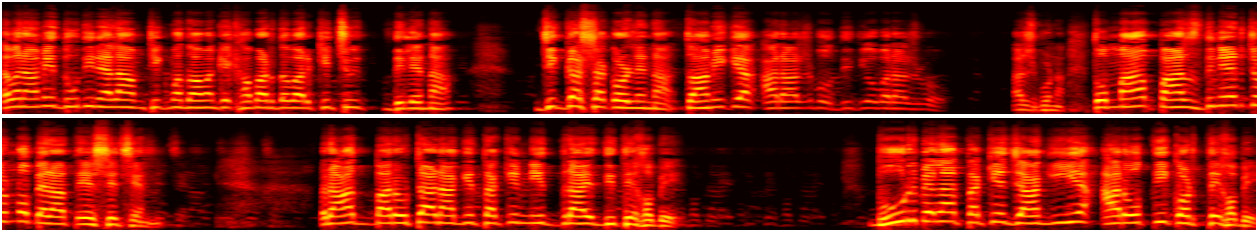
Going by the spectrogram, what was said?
এবার আমি দুদিন এলাম ঠিক মতো আমাকে খাবার দাবার কিছুই দিলে না। জিজ্ঞাসা করলে না, তো আমি কি আর আসব? দ্বিতীয়বার আসব? আসব না। তো মা পাঁচ দিনের জন্য বেড়াতে এসেছেন। রাত বারোটার আগে তাকে নিদ্রায় দিতে হবে। ভোরবেলা তাকে জাগিয়ে আরতি করতে হবে।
